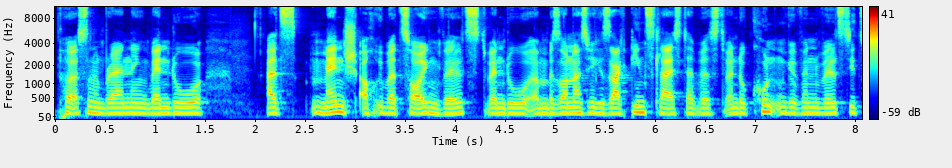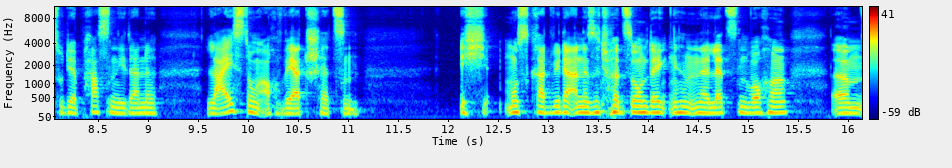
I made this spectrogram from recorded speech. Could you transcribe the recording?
Personal Branding, wenn du als Mensch auch überzeugen willst, wenn du ähm, besonders, wie gesagt, Dienstleister bist, wenn du Kunden gewinnen willst, die zu dir passen, die deine Leistung auch wertschätzen. Ich muss gerade wieder an eine Situation denken in der letzten Woche, ähm,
